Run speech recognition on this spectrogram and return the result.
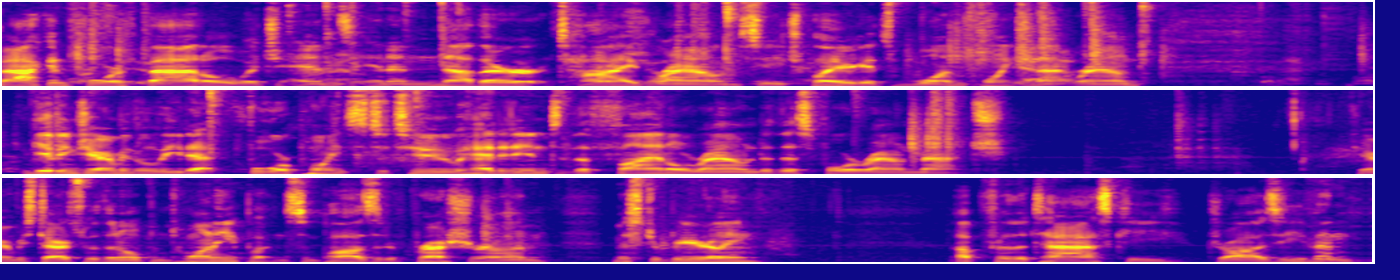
Back and forth battle, which ends in another tied round. So each player gets one point in that round, giving Jeremy the lead at four points to two, headed into the final round of this four round match. Jeremy starts with an open 20, putting some positive pressure on Mr. Beierling. Up for the task, he draws even.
